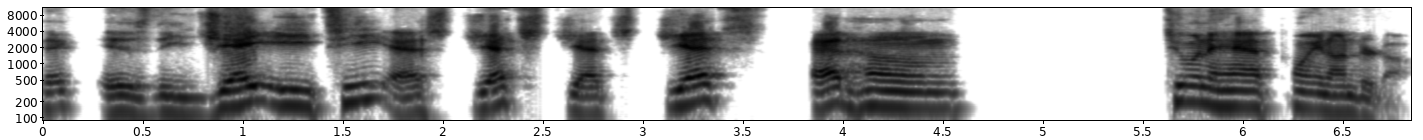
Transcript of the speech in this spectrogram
pick is the JETS Jets Jets Jets at home two and a half point underdogs.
